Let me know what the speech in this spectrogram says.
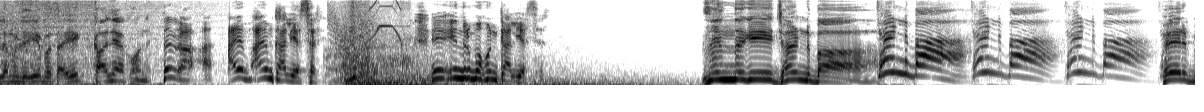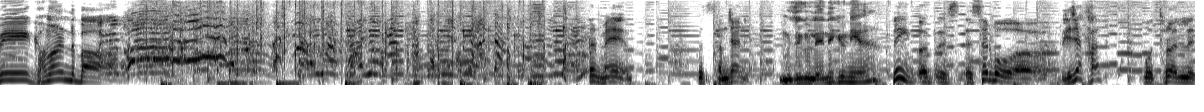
पहले मुझे ये बताइए कालिया कौन है? Sir I am I am Kaliya sir. Indra Mohan Kaliya sir. ज़िंदगी झंड बा झंडबा झंडबा झंडबा। फिर भी घमंड बा सर मैं कुछ समझा नहीं। मुझे को लेने क्यों नहीं आया? नहीं सर वो भेजा था। वो थोड़ा ले,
